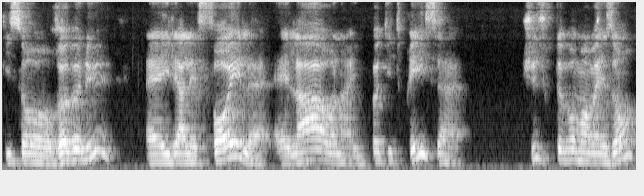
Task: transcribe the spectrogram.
qui sont revenus. Et il y a les foils. Et là, on a une petite prise juste devant ma maison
